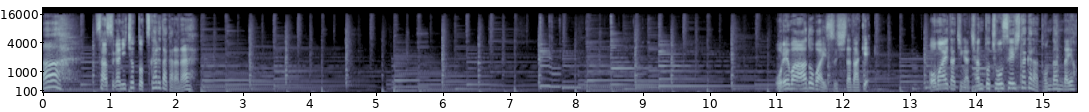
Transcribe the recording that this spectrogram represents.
ああ。さすがにちょっと疲れたからな。俺はアドバイスしただけ。お前たちがちゃんと調整したから飛んだんだよ。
